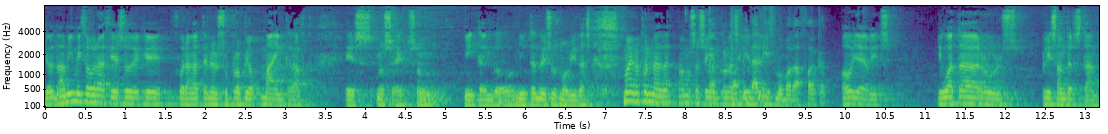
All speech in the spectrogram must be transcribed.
yo- a mí me hizo gracia eso de que fueran a tener su propio Minecraft. Es, no sé, son Nintendo, Nintendo y sus movidas. Bueno, pues nada, vamos a seguir con la siguiente. Capitalismo, motherfucker. Oh yeah, bitch. Iwata rules. Please understand.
